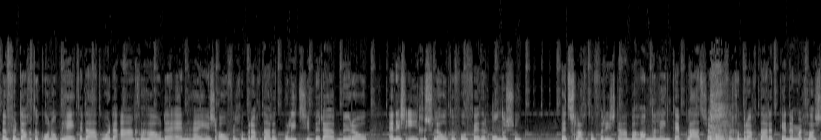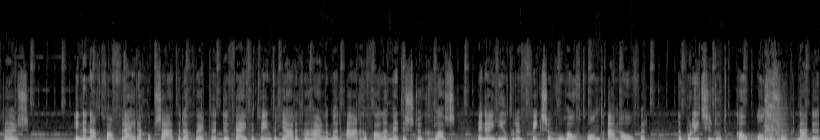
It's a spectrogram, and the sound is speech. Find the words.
Een verdachte kon op heterdaad worden aangehouden... en hij is overgebracht naar het politiebureau... en is ingesloten voor verder onderzoek. Het slachtoffer is na behandeling ter plaatse overgebracht naar het Kennemer Gasthuis. In de nacht van vrijdag op zaterdag werd de 25-jarige Haarlemmer aangevallen met een stuk glas. En hij hield er een fikse hoofdwond aan over. De politie doet ook onderzoek naar de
